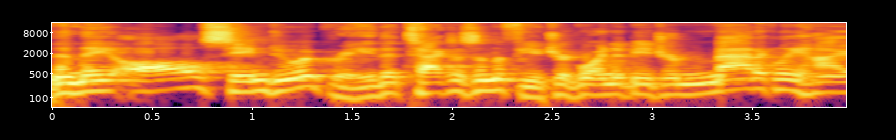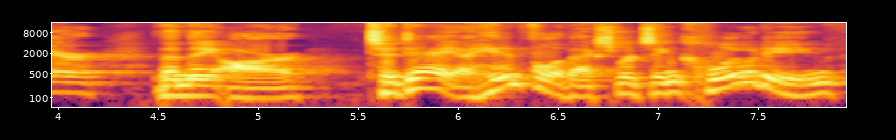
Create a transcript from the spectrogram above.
and they all seem to agree that taxes in the future are going to be dramatically higher than they are today. A handful of experts, including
